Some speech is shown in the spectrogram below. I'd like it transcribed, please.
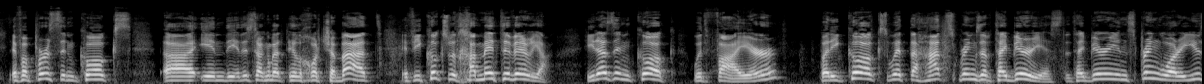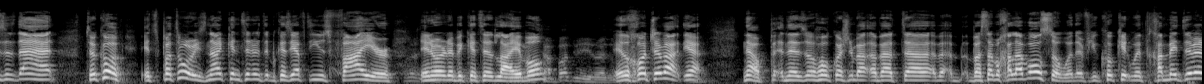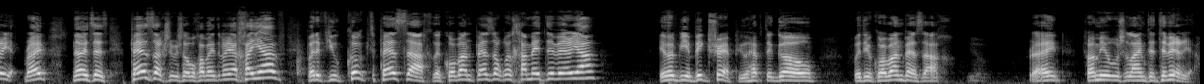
If a person cooks uh, in the, this is talking about Hilchot Shabbat, if he cooks with chamei teveria, he doesn't cook with fire but he cooks with the hot springs of Tiberias. The Tiberian spring water he uses that to cook. It's patur. He's not considered to, because you have to use fire in order to be considered liable. Shabbat we read. Ilchot Shabbat, yeah. Now, and there's a whole question about about uh, basar b'chalav also, whether if you cook it with chamet teveria, right? Now it says Pesach shebishal chamet teveria chayav, but if you cooked Pesach, the korban Pesach with chamet teveria, it would be a big trip. You have to go with your korban Pesach, Yeah. right, from Yerushalayim to Tiberia,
